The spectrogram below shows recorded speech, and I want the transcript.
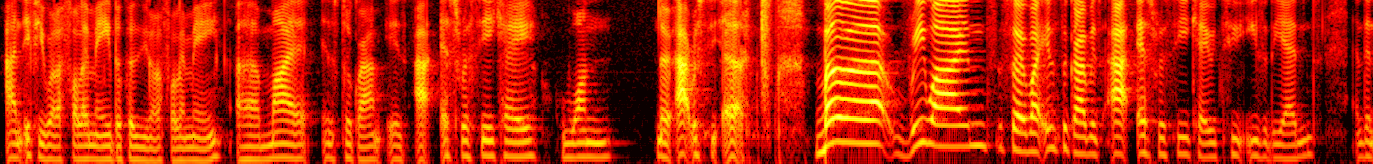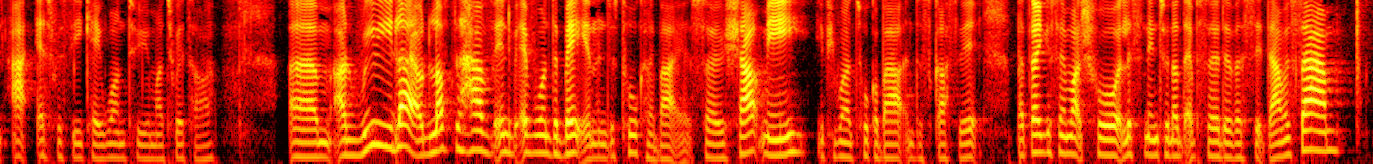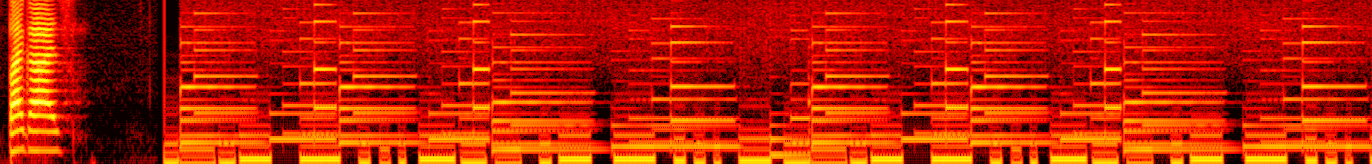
And if you want to follow me, because you want to follow me, uh, my Instagram is at esrack1 no at receipt uh, but rewind. So my instagram is at esrack with two e's at the end and then at esrack two my twitter. Um i'd really like i'd love to have everyone debating and just talking about it. So shout me if you want to talk about and discuss it. But thank you so much for listening to another episode of a sit down with sam. Bye guys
